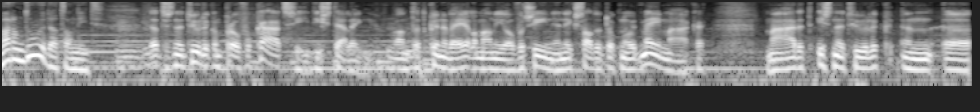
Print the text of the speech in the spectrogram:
waarom doen we dat dan niet? Dat is natuurlijk een provocatie, die stelling. Want dat kunnen we helemaal niet overzien. En ik zal het ook nooit meemaken. Maar het is natuurlijk een, uh,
